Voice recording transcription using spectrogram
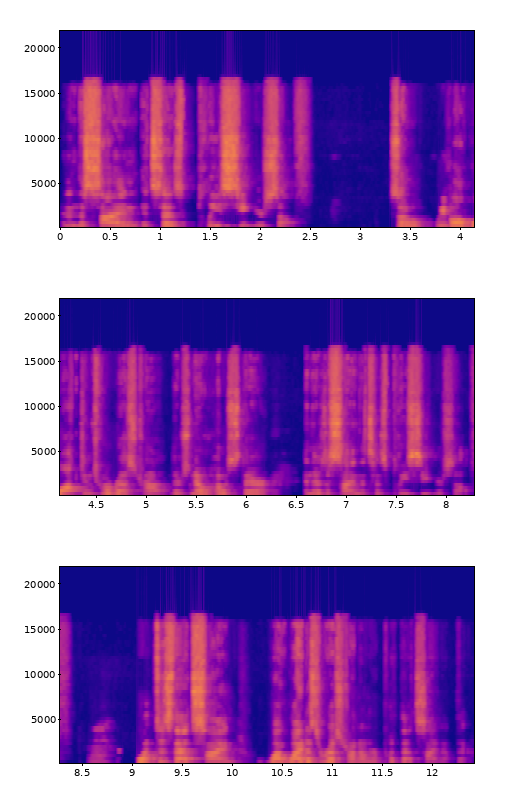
And in the sign, it says, please seat yourself. So we've all walked into a restaurant, there's no host there, and there's a sign that says, please seat yourself. Mm. What does that sign, why, why does a restaurant owner put that sign up there?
